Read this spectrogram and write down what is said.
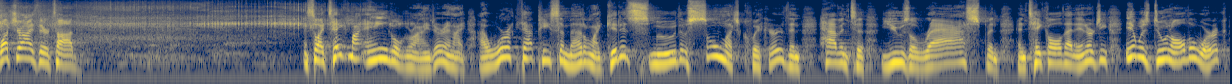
watch your eyes there, Todd. And so I take my angle grinder and I, I work that piece of metal and I get it smooth. It was so much quicker than having to use a rasp and, and take all that energy. It was doing all the work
